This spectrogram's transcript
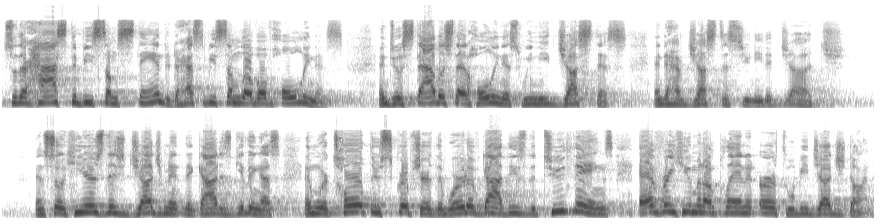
So there has to be some standard, there has to be some level of holiness. And to establish that holiness, we need justice. And to have justice, you need a judge. And so here's this judgment that God is giving us. And we're told through Scripture, the Word of God, these are the two things every human on planet Earth will be judged on.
